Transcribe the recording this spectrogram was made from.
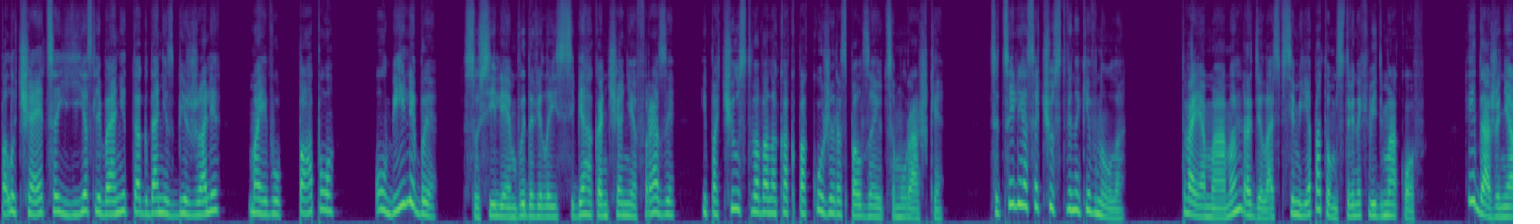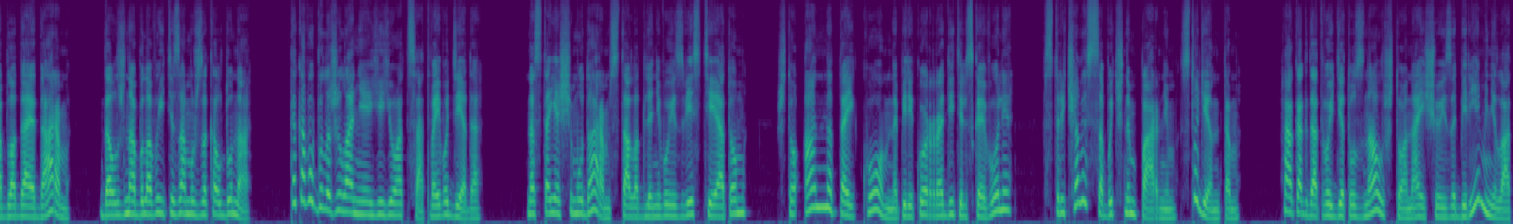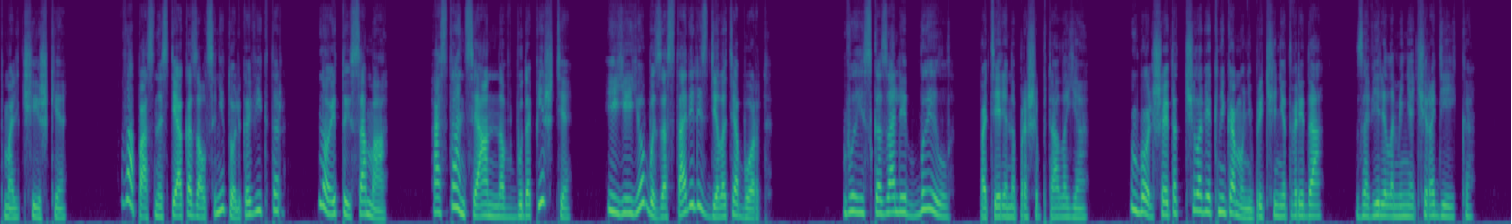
Получается, если бы они тогда не сбежали, моего папу убили бы? С усилием выдавила из себя окончание фразы и почувствовала, как по коже расползаются мурашки. Цицилия сочувственно кивнула. Твоя мама родилась в семье потомственных ведьмаков. И даже не обладая даром, должна была выйти замуж за колдуна. Таково было желание ее отца, твоего деда. Настоящим ударом стало для него известие о том, что Анна тайком, наперекор родительской воле, встречалась с обычным парнем, студентом. А когда твой дед узнал, что она еще и забеременела от мальчишки, в опасности оказался не только Виктор, но и ты сама — Останься Анна в Будапеште, и ее бы заставили сделать аборт». «Вы сказали «был», — потерянно прошептала я. «Больше этот человек никому не причинит вреда», — заверила меня чародейка.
